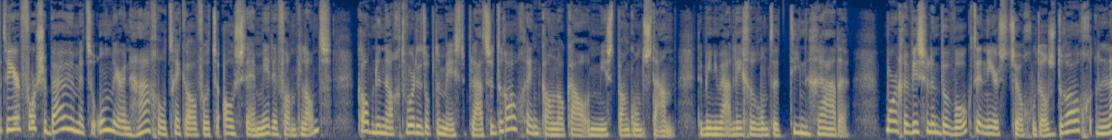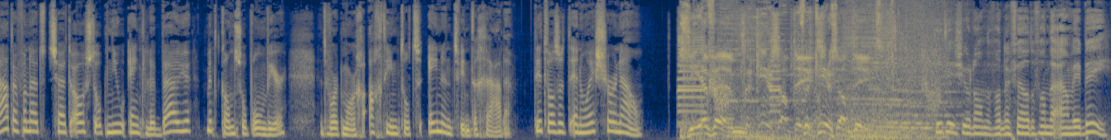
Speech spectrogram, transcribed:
Het weer forse buien met onweer en hagel trekken over het oosten en midden van het land. Komende nacht wordt het op de meeste plaatsen droog en kan lokaal een mistbank ontstaan. De minima liggen rond de 10 graden. Morgen wisselend bewolkt en eerst zo goed als droog. Later vanuit het zuidoosten opnieuw enkele buien met kans op onweer. Het wordt morgen 18 tot 21 graden. Dit was het NOS Journaal. ZFM, verkeersupdate. verkeersupdate. Dit is Jolande van der Velde van de ANWB.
